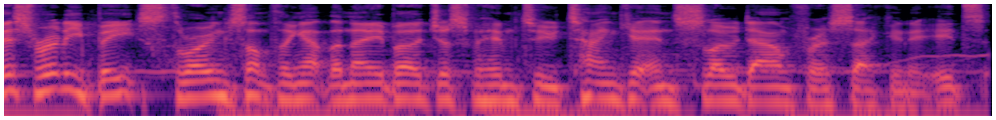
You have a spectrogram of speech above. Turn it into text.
This really beats throwing something at the neighbor just for him to tank it and slow down for a second. It's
